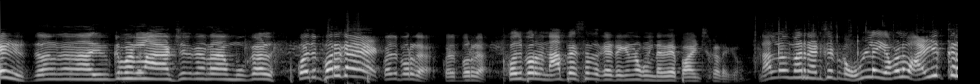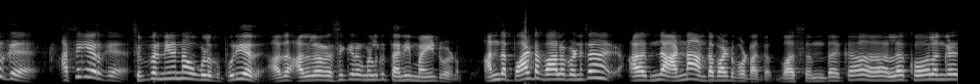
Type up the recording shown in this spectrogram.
ஏய் நான் இதுக்கு மேலாம் அடிச்சிருக்கேன்டா முக்கால். கொஞ்சம் பொறுக்க கொஞ்சம் பொறுக்க கொஞ்சம் பொறுக்க கொஞ்சம் பொறுக்க நான் பேசுறது கேட்டீங்கன்னா உங்களுக்கு நிறைய பாயிண்ட்ஸ் கிடைக்கும். நல்ல மாதிரி நடிச்சிட்டு இருக்கோம். உள்ள எவ்வளவு அழுக்கு இருக்கு? அசிங்கம் இருக்கு. சிம்பனின்னா உங்களுக்கு புரியாது. அது அதில் ரசிக்கிறவங்களுக்கு தனி மைண்ட் வேணும். அந்த பாட்டை ஃபாலோ பண்ணி தான் இந்த அண்ணா அந்த பாட்டு போட்டாங்க. வசந்த கால கோலங்கள்.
